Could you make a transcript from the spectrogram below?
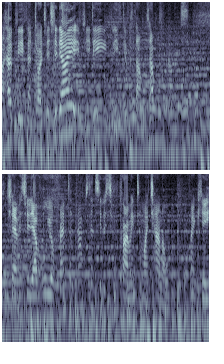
I hope you've enjoyed this video. If you do, please give a thumbs up and share this video with all your friends and perhaps consider subscribing to my channel. Thank you,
